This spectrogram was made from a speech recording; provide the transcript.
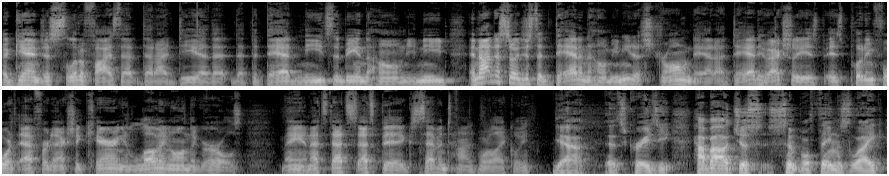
again just solidifies that that idea that that the dad needs to be in the home. You need and not necessarily just a dad in the home. You need a strong dad, a dad who actually is is putting forth effort and actually caring and loving on the girls. Man, that's that's that's big. Seven times more likely. Yeah, that's crazy. How about just simple things like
